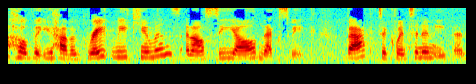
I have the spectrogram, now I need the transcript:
hope that you have a great week, humans, and I'll see y'all next week. Back to Quentin and Ethan.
